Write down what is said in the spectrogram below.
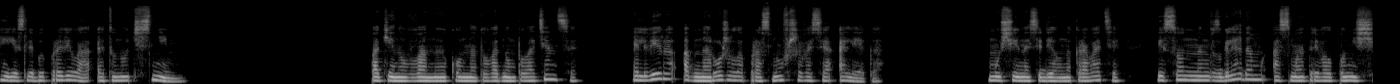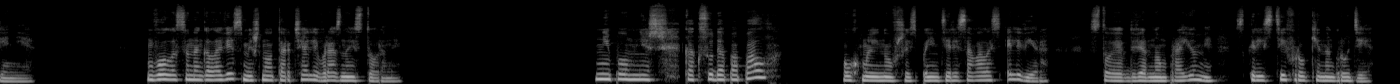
если бы провела эту ночь с ним. Покинув ванную комнату в одном полотенце, Эльвира обнаружила проснувшегося Олега. Мужчина сидел на кровати и сонным взглядом осматривал помещение. Волосы на голове смешно торчали в разные стороны. «Не помнишь, как сюда попал?» Ухмыльнувшись, поинтересовалась Эльвира, стоя в дверном проеме, скрестив руки на груди.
